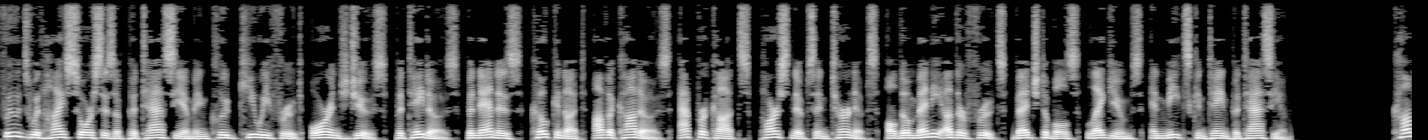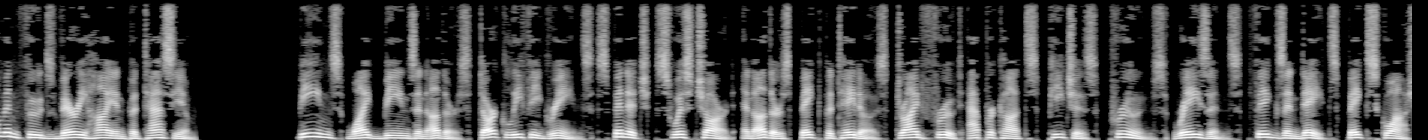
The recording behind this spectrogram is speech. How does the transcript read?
Foods with high sources of potassium include kiwi fruit, orange juice, potatoes, bananas, coconut, avocados, apricots, parsnips and turnips, although many other fruits, vegetables, legumes, and meats contain potassium. Common foods very high in potassium Beans white beans and others, dark leafy greens spinach, Swiss chard, and others, baked potatoes, dried fruit apricots, peaches, prunes, raisins, figs and dates, baked squash,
